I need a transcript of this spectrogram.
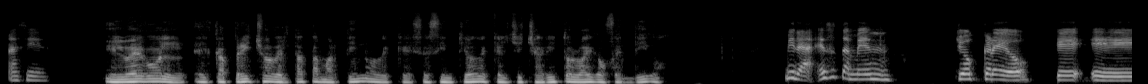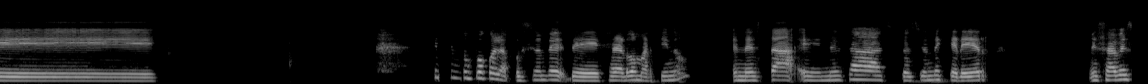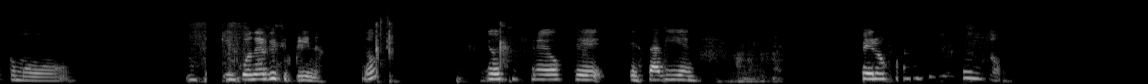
Así es. Y luego el, capricho del Tata Martino de que se sintió de que el chicharito lo haya ofendido. Mira, eso también yo creo que eh, un poco la posición de, Gerardo Martino en esta, en esa situación de querer, sabes, como imponer disciplina, ¿no? Yo sí creo que está bien pero cuando llega un punto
